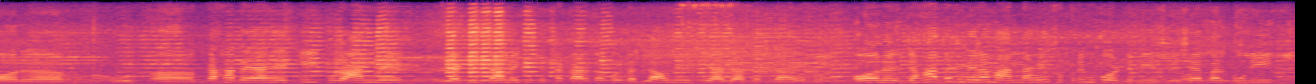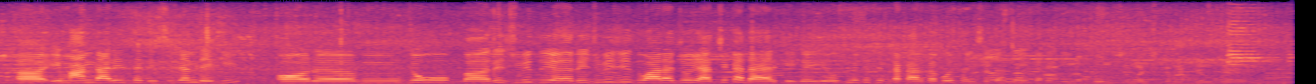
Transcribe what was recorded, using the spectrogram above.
और आ, कहा गया है कि कुरान में या गीता में किसी प्रकार का कोई बदलाव नहीं किया जा सकता है और जहाँ तक मेरा मानना है सुप्रीम कोर्ट भी इस विषय पर पूरी ईमानदारी से डिसीज़न देगी और जो रिजवी रिजवी जी द्वारा जो याचिका दायर की गई है उसमें किसी प्रकार का कोई संशोधन नहीं करेगी।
